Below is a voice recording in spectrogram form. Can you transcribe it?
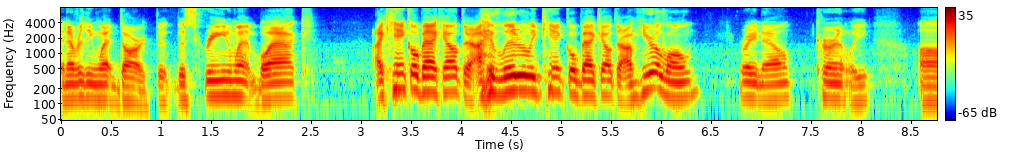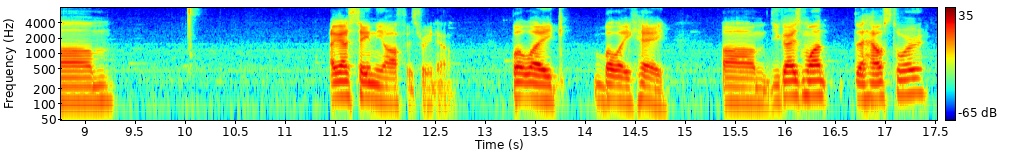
And everything went dark. The, the screen went black. I can't go back out there. I literally can't go back out there. I'm here alone right now, currently. Um, I gotta stay in the office right now. But like, but like, hey, um, you guys want the house tour?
